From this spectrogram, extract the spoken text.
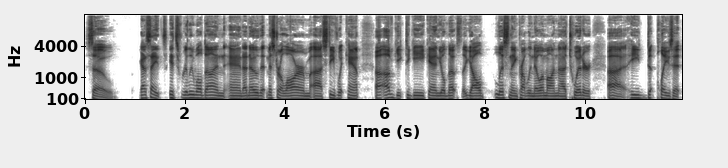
So I gotta say it's it's really well done, and I know that Mr. Alarm, uh, Steve Whitcamp uh, of Geek to Geek, and you'll know y'all listening probably know him on uh, Twitter. Uh, he d- plays it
